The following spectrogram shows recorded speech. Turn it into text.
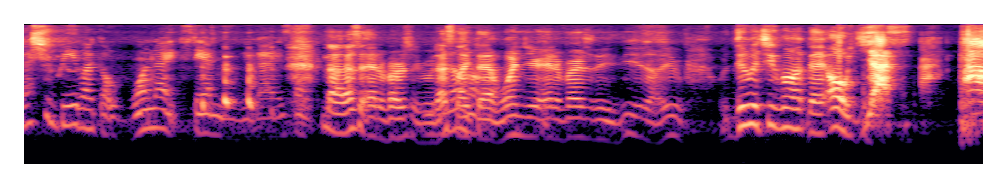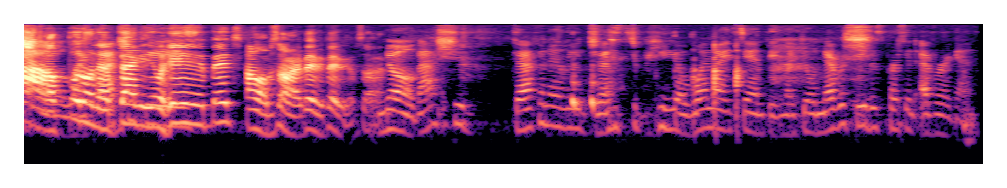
That should be like a one night stand move, you guys. Like, No, that's an anniversary move. That's like that one year anniversary. You know, you do what you want, man. Oh yes, ah, No, put like on that that back of your be- head, bitch. Oh, I'm sorry, baby, baby. I'm sorry. no, that should definitely just be a one night stand thing. Like, you'll never see this person ever again.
